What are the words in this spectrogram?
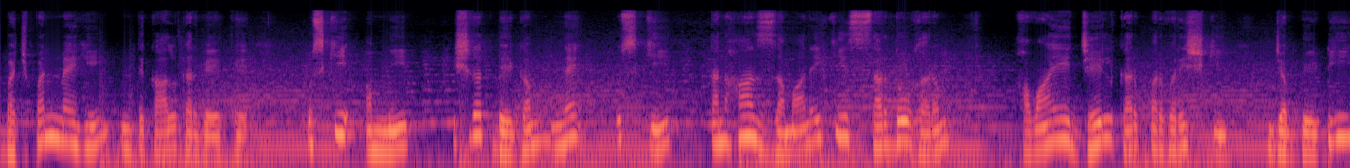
बचपन में ही इंतकाल कर गए थे। उसकी अम्मी इशरत बेगम ने उसकी तनहा ज़माने की सर्दो गर्म हवाएँ झेल कर परवरिश की। जब बेटी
